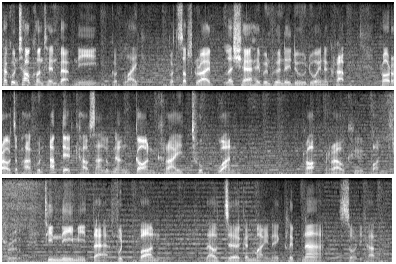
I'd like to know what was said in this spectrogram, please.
ถ้าคุณชอบคอนเทนต์แบบนี้กดไลค์ กด subscribe และแชร์ให้เพื่อนๆได้ดูด้วยนะครับ เพราะเราจะพาคุณอัปเดตข่าวสารลูกหนังก่อนใครทุกวัน เพราะเราคือบอลทรูที่นี่มีแต่ฟุตบอล แล้วเจอกันใหม่ในคลิปหน้า สวัสดีครับ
